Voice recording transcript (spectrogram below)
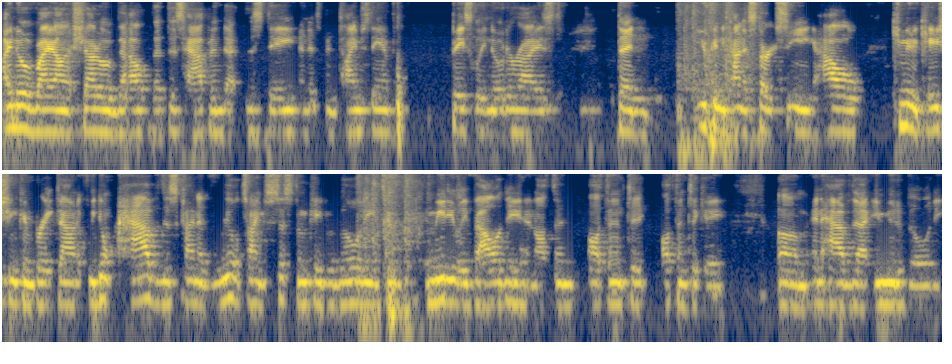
i know by a shadow of doubt that this happened at this date and it's been timestamped basically notarized then you can kind of start seeing how communication can break down if we don't have this kind of real-time system capability to immediately validate and authentic authenticate um, and have that immutability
